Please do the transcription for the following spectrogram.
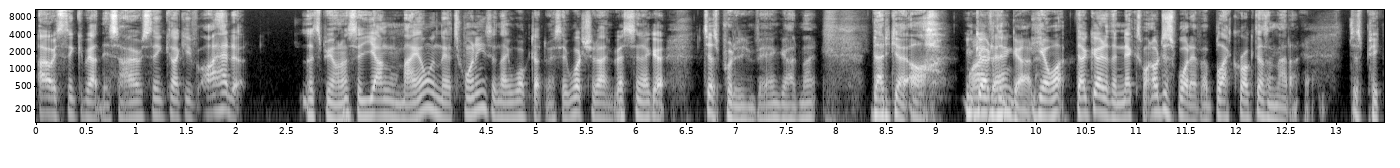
I always think about this. I always think, like, if I had a, let's be honest, a young male in their 20s and they walked up to me and said, What should I invest in? I go, Just put it in Vanguard, mate. They'd go, Oh, you go to the- Vanguard? yeah, what? They'd go to the next one or just whatever. BlackRock doesn't matter. Just pick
